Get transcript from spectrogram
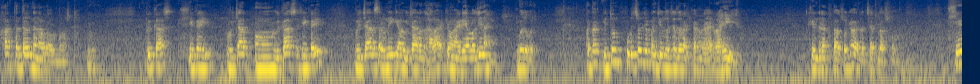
हा तंत्रज्ञानावर अवलंबून असतो. विकास ही काही विचार विकास ही काही विचारसरणी किंवा विचारधारा किंवा आयडियालॉजी नाही. बरोबर. आता इथून पुढचं जे पंचवीस वर्षाचं राजकारण राह- राहील केंद्रातलं असो किंवा राज्यातलं असो हे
